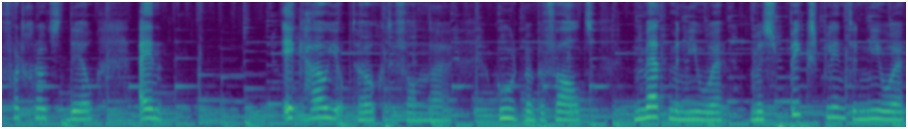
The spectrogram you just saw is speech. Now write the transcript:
voor het grootste deel. En ik hou je op de hoogte van uh, hoe het me bevalt met mijn nieuwe, mijn spiksplinter nieuwe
